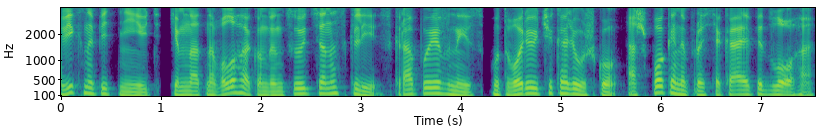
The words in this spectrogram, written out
Вікна пітніють, кімнатна волога конденсується на склі, скрапує вниз, утворюючи калюшку, аж поки не просякає підлога,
